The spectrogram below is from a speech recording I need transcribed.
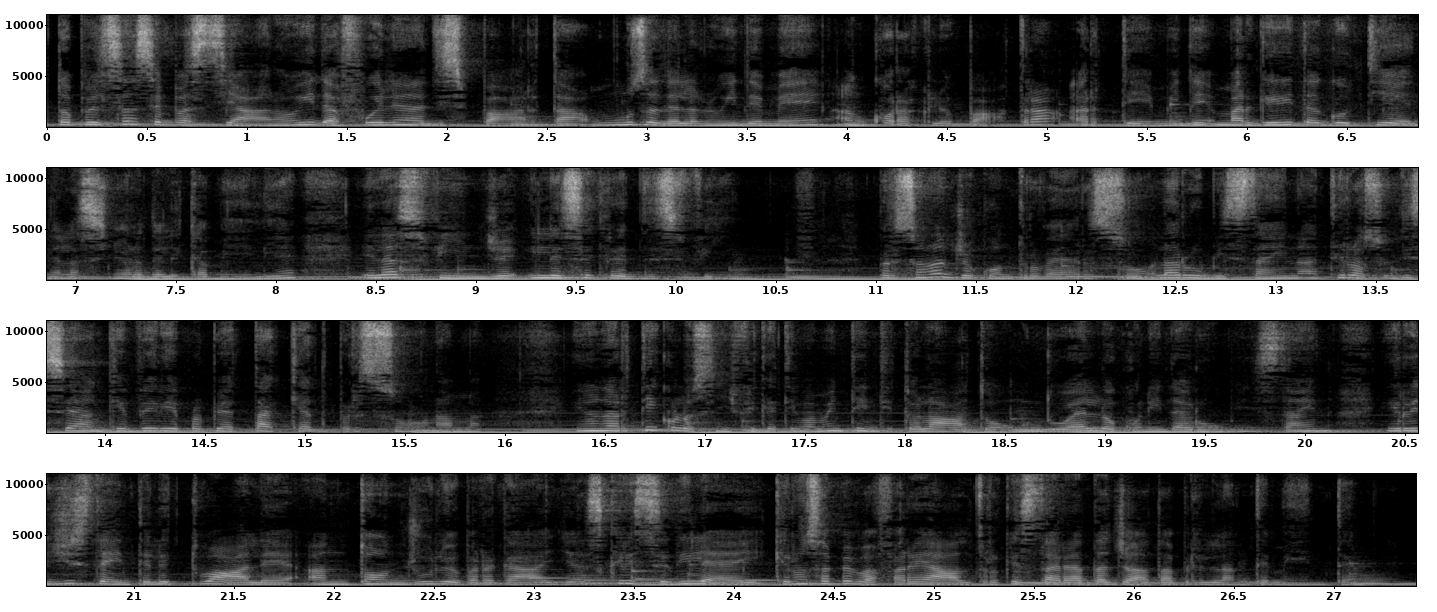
dopo il San Sebastiano Ida fu Elena di Sparta, musa della Nuit de Mai, ancora Cleopatra, Artemide, Margherita Gautier nella Signora delle Camelie e la Sfinge in Le Secret des Filles. Personaggio controverso, la Rubinstein attirò su di sé anche veri e propri attacchi ad personam, in un articolo significativamente intitolato Un duello con Ida Rubinstein, il regista intellettuale Anton Giulio Bragaglia scrisse di lei che non sapeva fare altro che stare adagiata brillantemente.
